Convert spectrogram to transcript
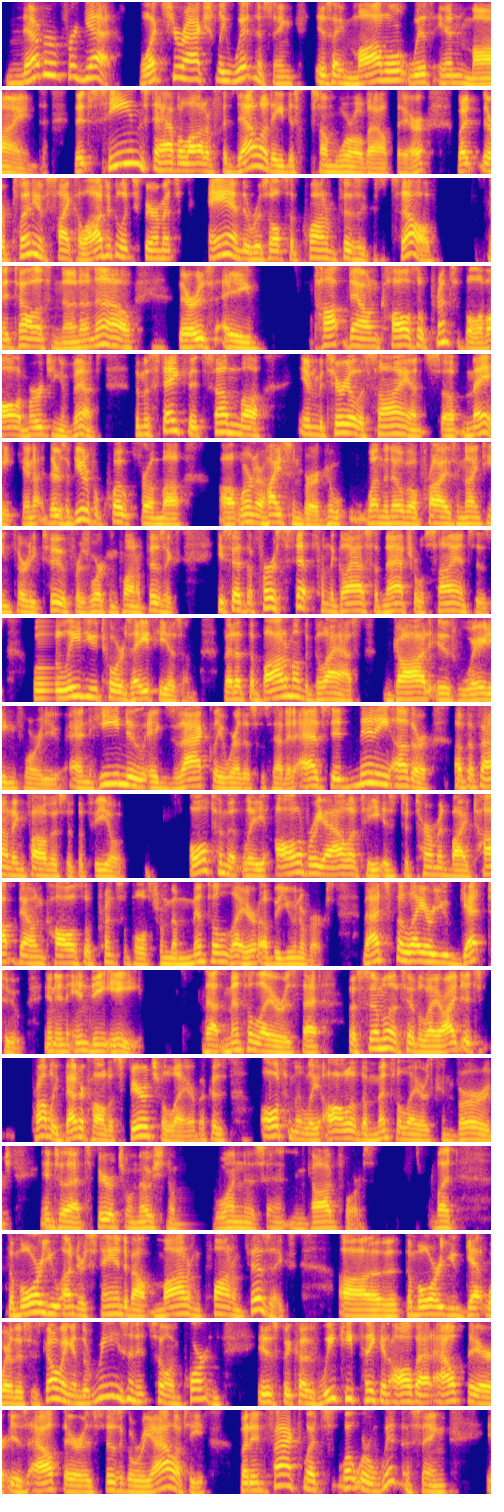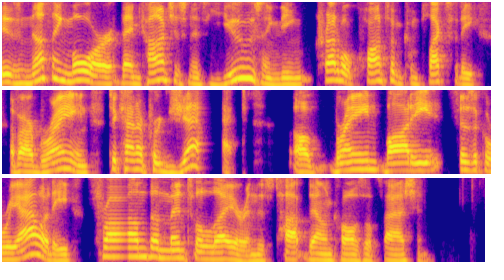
never forget what you're actually witnessing is a model within mind that seems to have a lot of fidelity to some world out there, but there are plenty of psychological experiments and the results of quantum physics itself that tell us no, no, no, there is a top down causal principle of all emerging events. The mistake that some uh, in materialist science uh, make, and there's a beautiful quote from uh, uh, Werner Heisenberg, who won the Nobel Prize in 1932 for his work in quantum physics, he said the first sip from the glass of natural sciences will lead you towards atheism, but at the bottom of the glass, God is waiting for you. And he knew exactly where this was headed, as did many other of the founding fathers of the field. Ultimately, all of reality is determined by top down causal principles from the mental layer of the universe. That's the layer you get to in an NDE that mental layer is that assimilative layer. I, it's probably better called a spiritual layer because ultimately all of the mental layers converge into that spiritual notion of oneness and, and God force. But the more you understand about modern quantum physics, uh, the more you get where this is going. And the reason it's so important is because we keep thinking all that out there is out there as physical reality. But in fact, what's what we're witnessing is nothing more than consciousness using the incredible quantum complexity of our brain to kind of project a brain, body, physical reality from the mental layer in this top down causal fashion.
